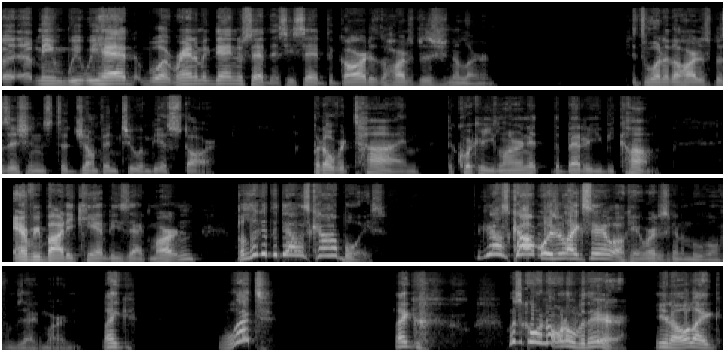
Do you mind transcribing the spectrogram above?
I mean, we we had what Randall McDaniel said this. He said the guard is the hardest position to learn. It's one of the hardest positions to jump into and be a star. But over time, the quicker you learn it, the better you become. Everybody can't be Zach Martin, but look at the Dallas Cowboys. The Dallas Cowboys are like saying, okay, we're just going to move on from Zach Martin. Like, what? Like, what's going on over there? You know, like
